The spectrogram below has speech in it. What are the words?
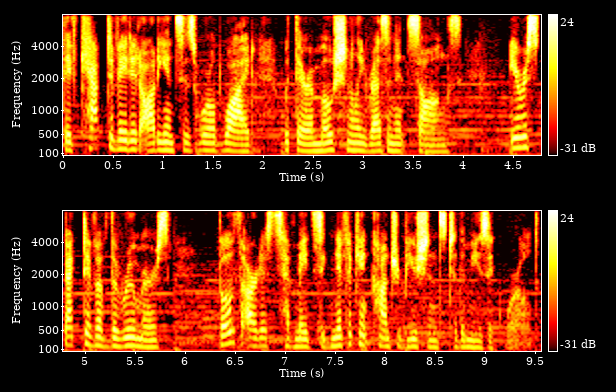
They've captivated audiences worldwide with their emotionally resonant songs. Irrespective of the rumors, both artists have made significant contributions to the music world.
